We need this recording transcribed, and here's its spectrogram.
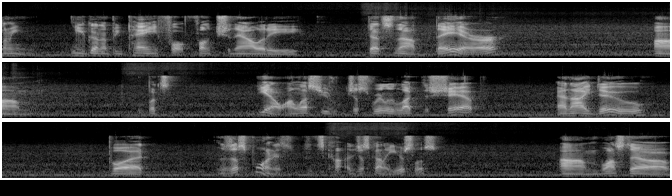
I mean, you're gonna be paying for functionality that's not there. Um, but you know, unless you just really like the ship, and I do. But at this point, it's it's just kind of useless. Um, once the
